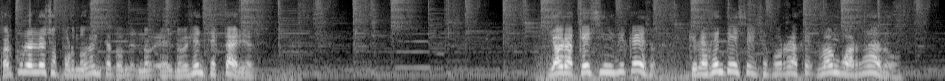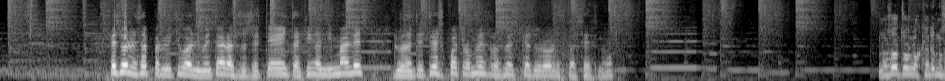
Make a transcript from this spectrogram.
Calcúlale eso por 90, 900 eh, hectáreas. ¿Y ahora qué significa eso? Que la gente ese, forraje lo han guardado. Eso les ha permitido alimentar a sus 70, 100 animales durante 3, 4 meses, los meses que ha durado la escasez. ¿no? Nosotros lo queremos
